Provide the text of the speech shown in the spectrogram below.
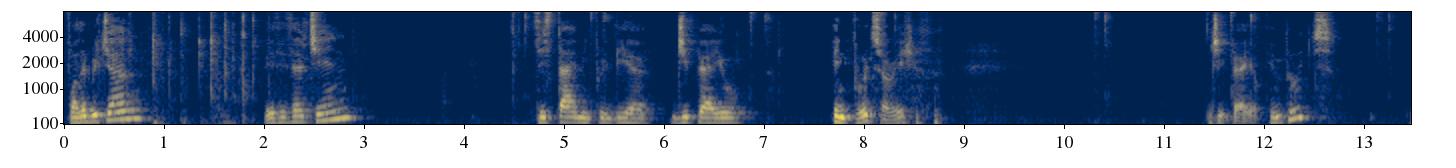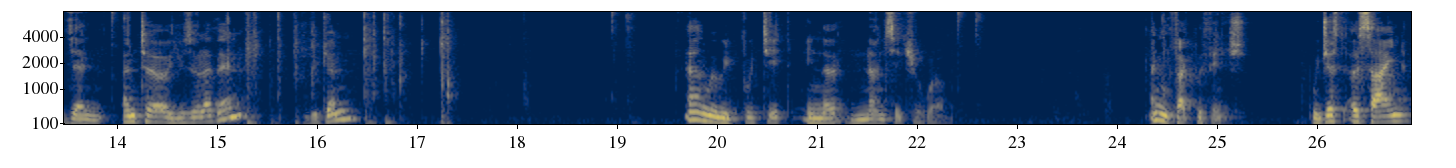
For the button, PC13, this time it will be a GPIO input, sorry. GPIO input, then enter user label, button, and we will put it in a non-secure world. And in fact, we finish. We just assign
